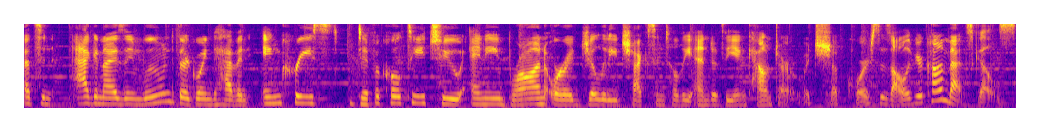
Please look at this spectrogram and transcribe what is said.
That's an agonizing wound. They're going to have an increased difficulty to any brawn or agility checks until the end of the encounter, which, of course, is all of your combat skills.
